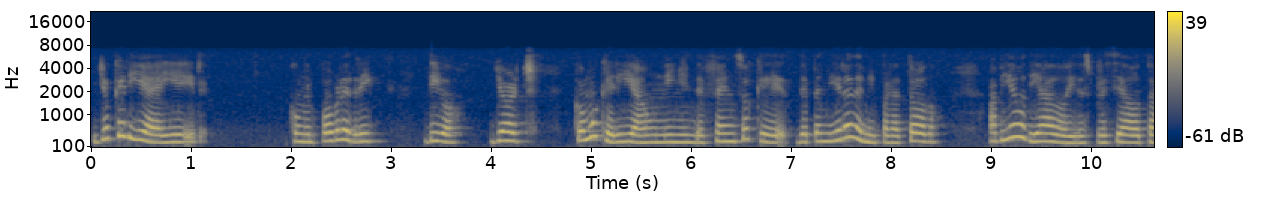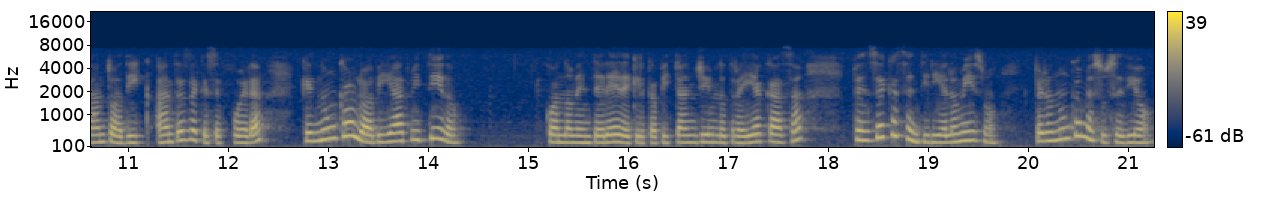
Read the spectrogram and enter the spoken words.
Yo quería ir con el pobre Dick. Digo, George, ¿Cómo quería a un niño indefenso que dependiera de mí para todo? Había odiado y despreciado tanto a Dick antes de que se fuera que nunca lo había admitido. Cuando me enteré de que el capitán Jim lo traía a casa, pensé que sentiría lo mismo, pero nunca me sucedió,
